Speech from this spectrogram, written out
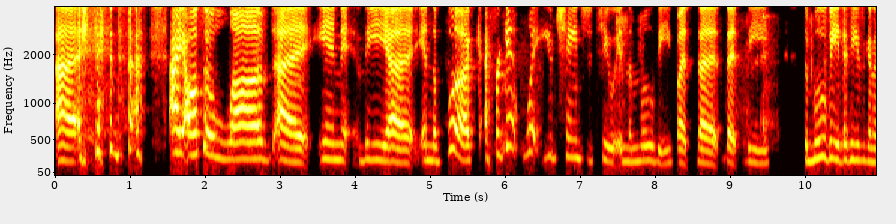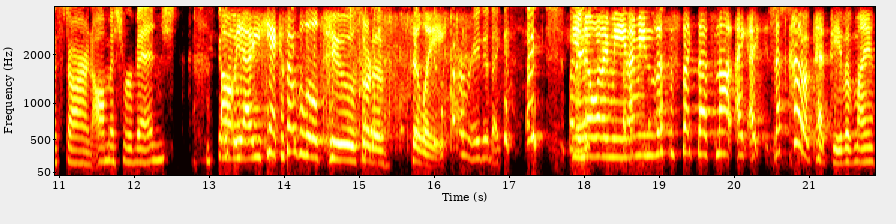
uh, and I also loved uh, in the uh, in the book. I forget what you changed it to in the movie, but the that the the movie that he's going to star in, Amish Revenge. Oh yeah, you can't because that was a little too sort of silly. rated, I guess. But you I- know what I mean? I mean, that's just like that's not. I, I that's kind of a pet peeve of mine.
